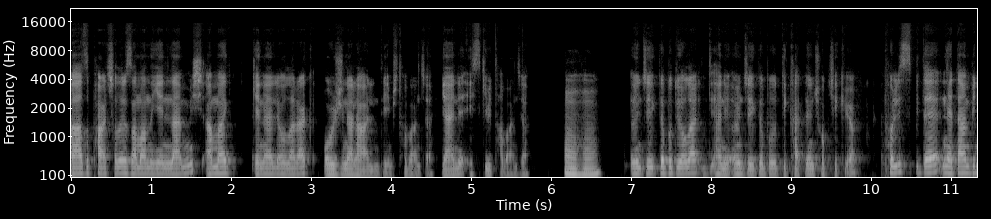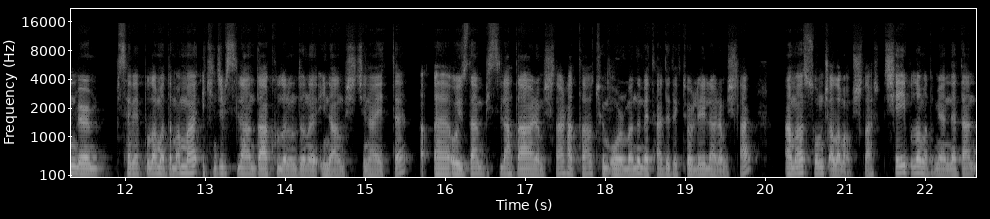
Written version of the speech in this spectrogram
bazı parçaları zamanla yenilenmiş ama genel olarak orijinal hâlindeymiş tabanca. Yani eski bir tabanca. Hı hı. Öncelikle bu diyorlar hani öncelikle bu dikkatlerini çok çekiyor. Polis bir de neden bilmiyorum bir sebep bulamadım ama 2. bir silahın daha kullanıldığına inanmış cinayette. Eee, o yüzden bir silah daha aramışlar. Hatta tüm ormanı metal dedektörleriyle aramışlar ama sonuç alamamışlar. Şeyi bulamadım yani neden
